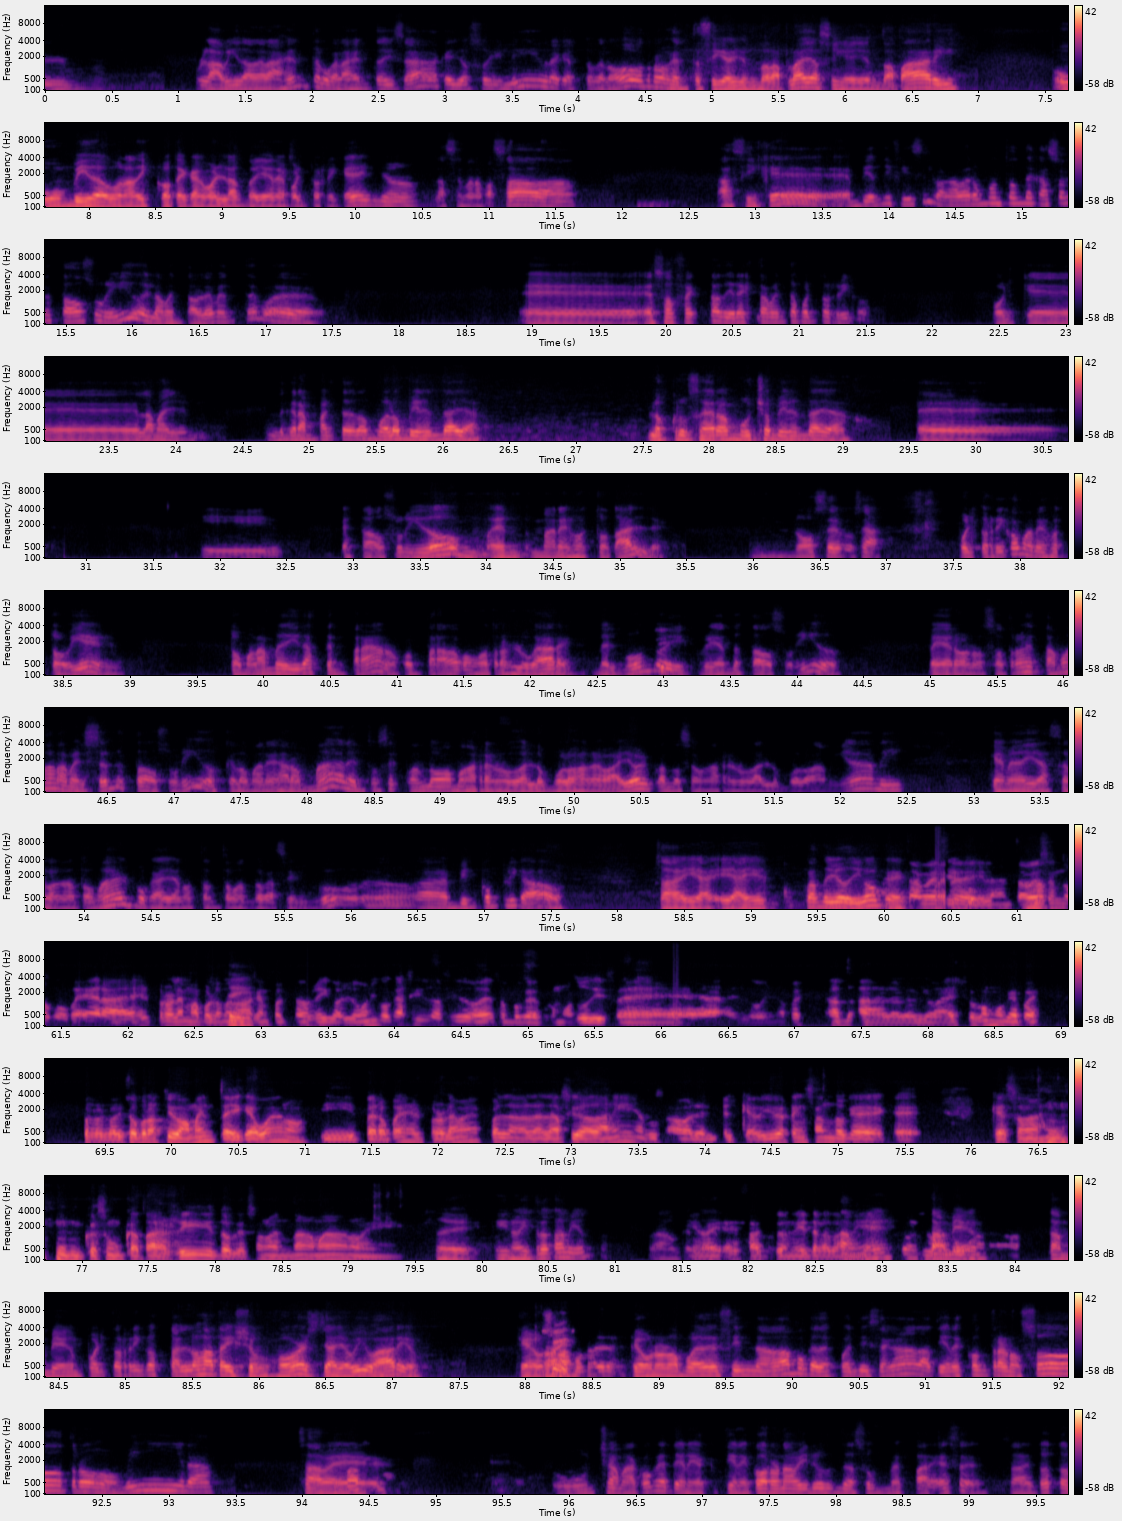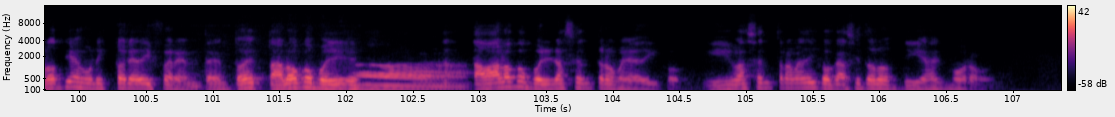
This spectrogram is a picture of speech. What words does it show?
la vida de la gente porque la gente dice, ah, que yo soy libre, que esto, que lo otro. Gente sigue yendo a la playa, sigue yendo a París. Hubo un video de una discoteca en Orlando llena de puertorriqueños la semana pasada. Así que es bien difícil. Van a haber un montón de casos en Estados Unidos y lamentablemente, pues, eh, eso afecta directamente a Puerto Rico. Porque la mayor, gran parte de los vuelos vienen de allá. Los cruceros, muchos vienen de allá. Eh, y Estados Unidos en- manejó esto tarde. No sé, o sea, Puerto Rico manejó esto bien. Tomó las medidas temprano comparado con otros lugares del mundo, Sí. incluyendo Estados Unidos. Pero nosotros estamos a la merced de Estados Unidos, que lo manejaron mal. Entonces, ¿cuándo vamos a reanudar los vuelos a Nueva York? ¿Cuándo se van a reanudar los vuelos a Miami? ¿Qué medidas se van a tomar? Porque allá no están tomando casi ninguna. Ah, es bien complicado. O sea, y ahí, es cuando yo digo que... a veces, y la gente a veces no coopera, es el problema, por lo menos Sí. acá en Puerto Rico. Lo único que ha sido ha sido eso, porque como tú dices, el gobierno pues, lo ha hecho como que pues, pero lo hizo proactivamente y qué bueno. Y, pero pues el problema es pues, la, la- la ciudadanía, tú sabes, el, el que vive pensando que, que, que eso es un, que es un catarrito, que eso no es nada, mano, y, Sí, y no hay tratamiento. Aunque y no hay exacto ni tratamiento. también, también en Puerto Rico están los attention horse, ya yo vi varios. Que uno, Sí. no puede, que uno no puede decir nada porque después dicen, ah, la tienes contra nosotros, o mira, ¿Qué ¿sabes? Hubo un chamaco que tiene, tiene coronavirus de sus mes, parece. Entonces todos los días es una historia diferente. Entonces está loco por ir, Ah, estaba loco por ir a centro médico. Iba a centro médico casi todos los días, el morón.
